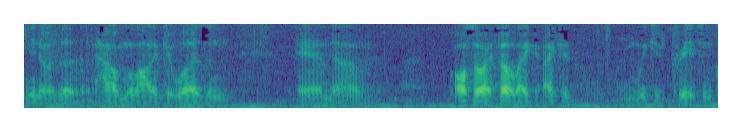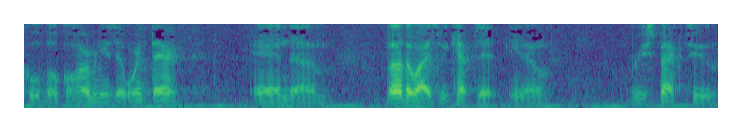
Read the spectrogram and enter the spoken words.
you know the how melodic it was and and um, also I felt like I could we could create some cool vocal harmonies that weren't there. And um, but otherwise we kept it you know respect to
